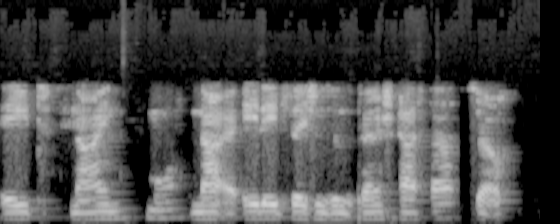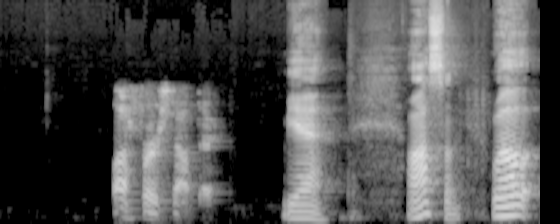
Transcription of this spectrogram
eight, nine more, not eight aid stations in the finish past that. So a lot of firsts out there. Yeah. Awesome. Well,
